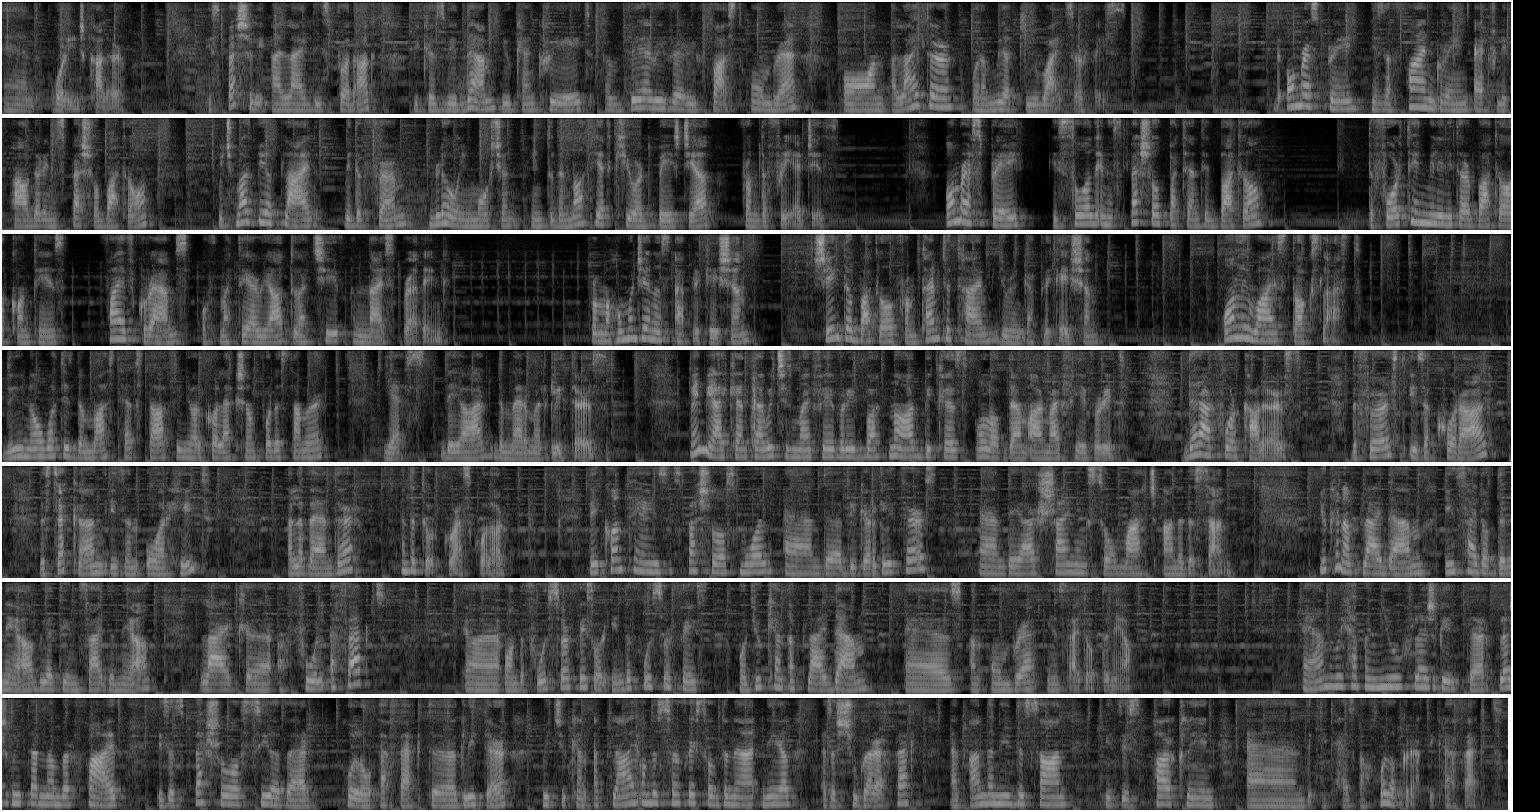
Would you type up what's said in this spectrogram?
and orange color. Especially I like this product because with them you can create a very very fast ombre on a lighter or a milky white surface. The ombre spray is a fine-grained acrylic powder in a special bottle which must be applied with a firm, blowing motion into the not yet cured base gel from the free edges. Ombre spray is sold in a special patented bottle. The 14 ml bottle contains 5 grams of material to achieve a nice spreading. From a homogeneous application, shake the bottle from time to time during application. Only while stocks last. Do you know what is the must have stuff in your collection for the summer? Yes, they are the Mermaid glitters. Maybe I can tell which is my favorite, but not because all of them are my favorite. There are four colors. The first is a coral, the second is an orchid, a lavender, and the turquoise color. They contain special small and uh, bigger glitters and they are shining so much under the sun. You can apply them inside of the nail, built inside the nail, like uh, a full effect uh, on the full surface or in the full surface, or you can apply them as an ombre inside of the nail. And we have a new flash glitter. Flash glitter number 5 is a special silver holo effect uh, glitter which you can apply on the surface of the na nail as a sugar effect and underneath the sun it is sparkling and it has a holographic effect.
